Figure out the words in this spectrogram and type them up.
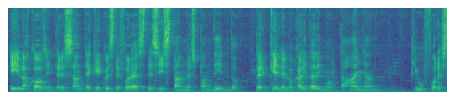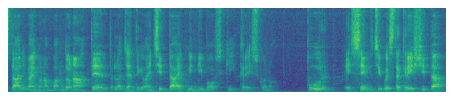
e la cosa interessante è che queste foreste si stanno espandendo perché le località di montagna più forestali vengono abbandonate per la gente che va in città e quindi i boschi crescono. Pur essendoci questa crescita...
